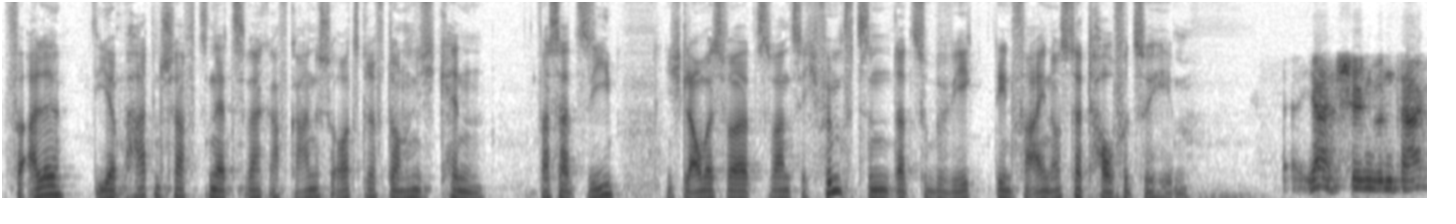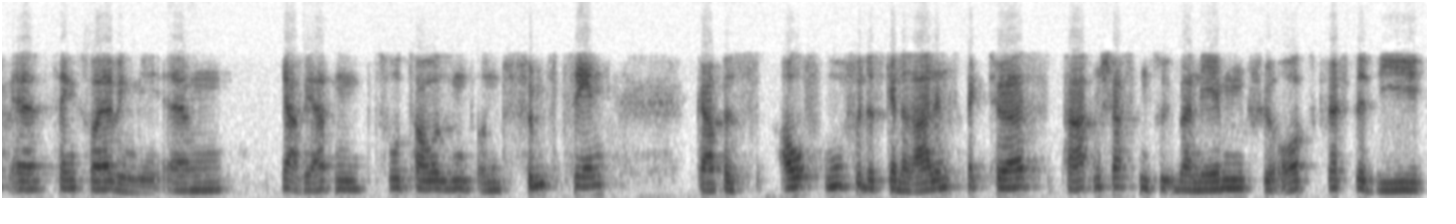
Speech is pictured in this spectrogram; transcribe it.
Für alle, die Ihr Patenschaftsnetzwerk Afghanische Ortskräfte noch nicht kennen, was hat Sie, ich glaube es war 2015, dazu bewegt, den Verein aus der Taufe zu heben? Ja, schönen guten Tag. Uh, thanks for having me. Ähm, ja, wir hatten 2015 gab es Aufrufe des Generalinspekteurs, Patenschaften zu übernehmen für Ortskräfte, die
